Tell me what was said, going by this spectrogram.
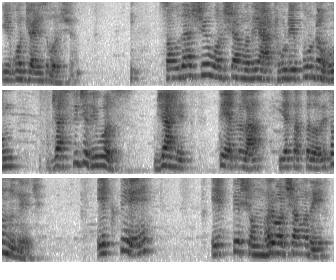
एकोणचाळीस वर्ष. चौदाशे वर्षामध्ये आठवडे पूर्ण होऊन जास्तीचे दिवस जे आहेत ते आपल्याला या तक्त्याद्वारे समजून घ्यायचे. एक ते एक ते शंभर वर्षामध्ये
